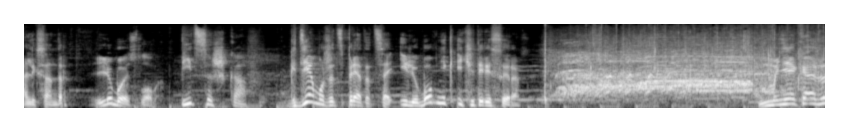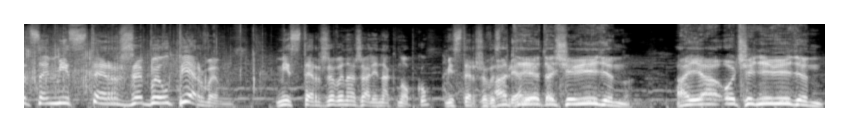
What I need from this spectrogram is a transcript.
Александр, любое слово. Пицца-шкаф. Где может спрятаться и любовник, и четыре сыра? Мне кажется, мистер же был первым. Мистер же вы нажали на кнопку. Мистер же вы спрятали. Ответ очевиден, а я очень невиден.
